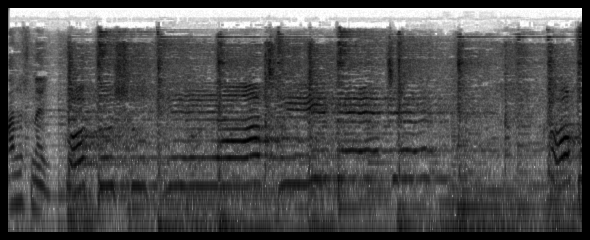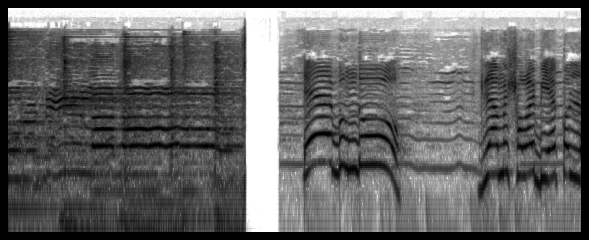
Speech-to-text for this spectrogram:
মানুষ নাই। এ গ্রামের সবাই বিয়ে করল।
